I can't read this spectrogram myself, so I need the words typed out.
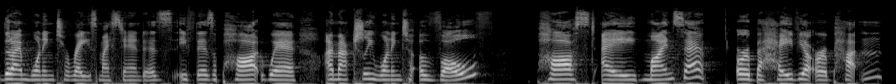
that I'm wanting to raise my standards. If there's a part where I'm actually wanting to evolve past a mindset or a behavior or a pattern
